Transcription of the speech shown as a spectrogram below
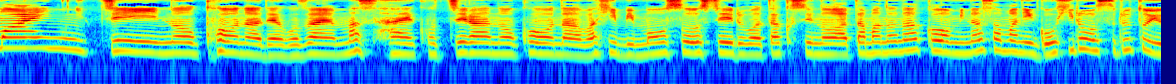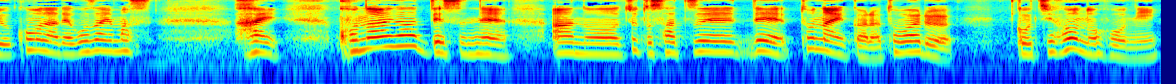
毎日のコーナーでございます。はい、こちらのコーナーは日々妄想している私の頭の中を皆様にご披露するというコーナーでございます。はい、この間ですね、あの、ちょっと撮影で都内からとあるこう地方の方に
